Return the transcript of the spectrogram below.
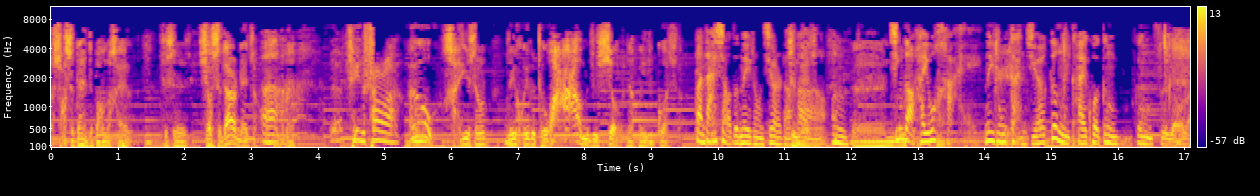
耍屎蛋这帮子孩子，就是小屎蛋那种。啊，吹个哨啊，哦，喊一声，人回个头，哇，我们就笑，然后就过去了。半大小的那种劲儿的哈，嗯，青岛还有海，那种感觉更开阔、更更自由了。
